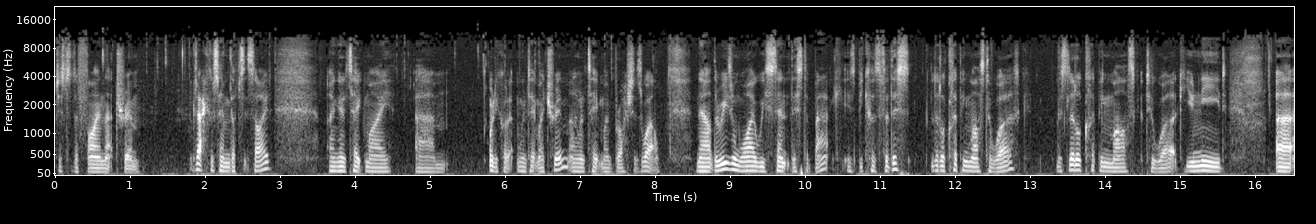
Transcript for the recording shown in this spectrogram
Just to define that trim. Exactly the same on the opposite side. I'm going to take my um, what do you call it? I'm going to take my trim and I'm going to take my brush as well. Now the reason why we sent this to back is because for this little clipping mask to work, this little clipping mask to work, you need uh,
